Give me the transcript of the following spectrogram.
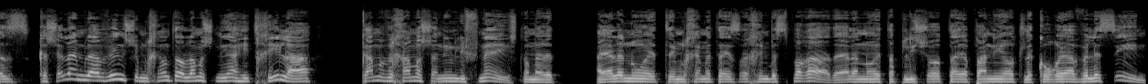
אז קשה להם להבין שמלחמת העולם השנייה התחילה כמה וכמה שנים לפני, זאת אומרת, היה לנו את מלחמת האזרחים בספרד, היה לנו את הפלישות היפניות לקוריאה ולסין,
